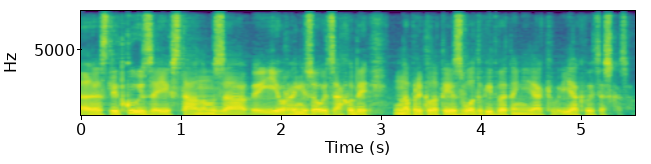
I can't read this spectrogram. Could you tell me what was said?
е, слідкують за їх станом за і організовують заходи, наприклад, із водовідведення, як, як ви це сказали?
